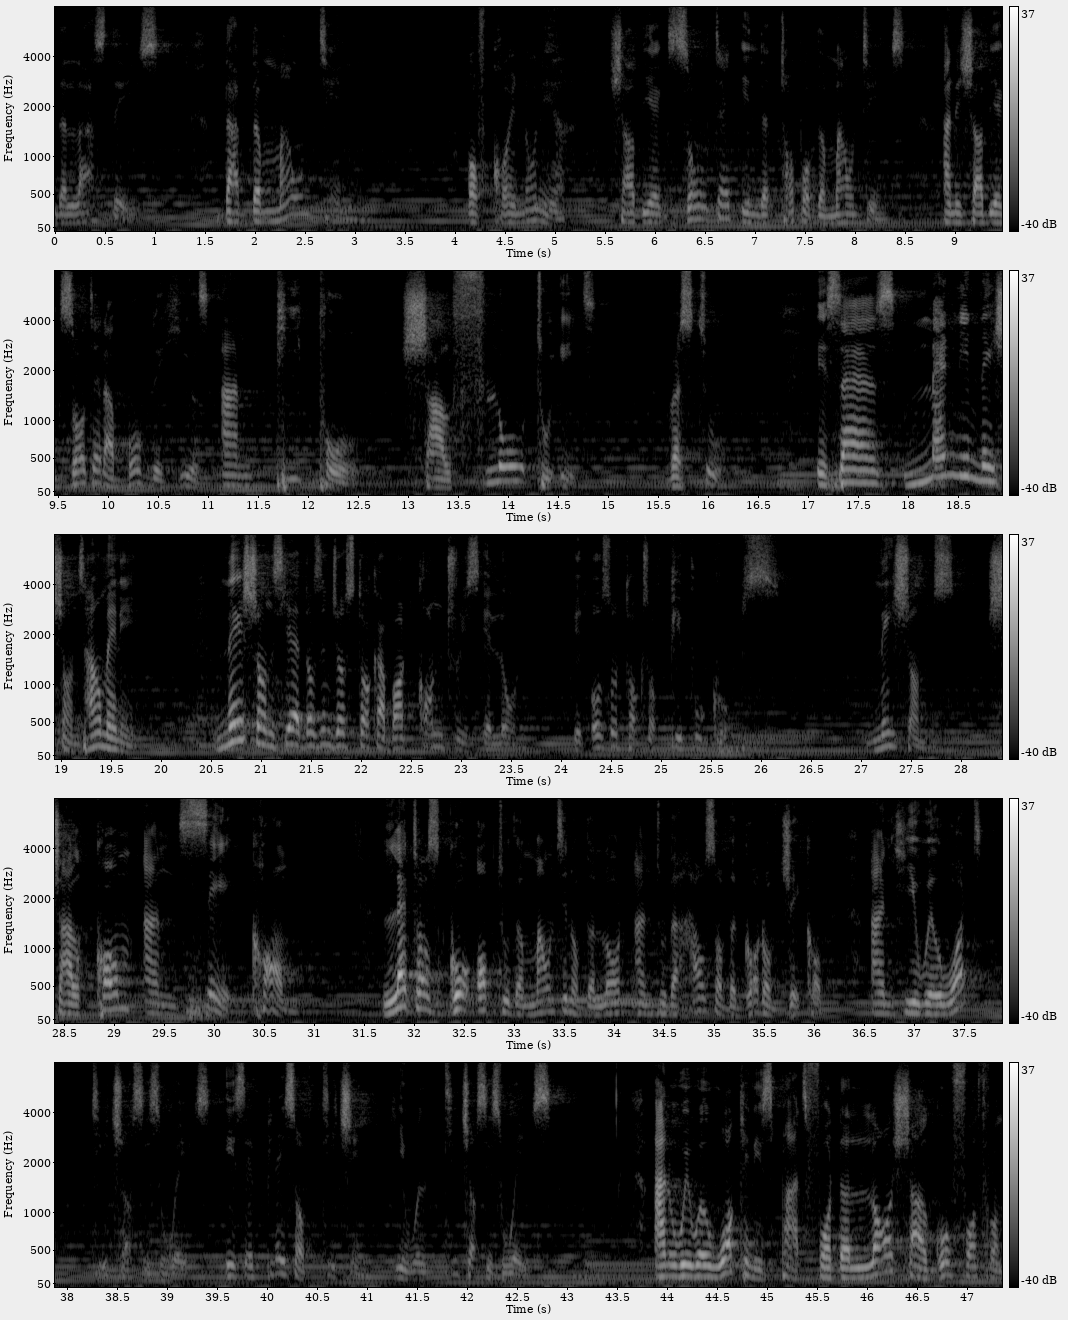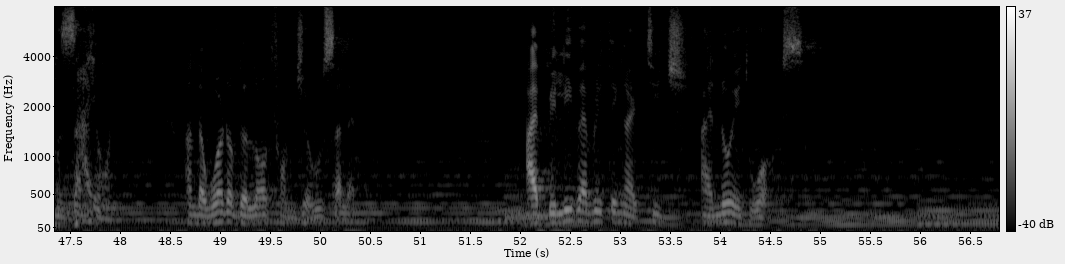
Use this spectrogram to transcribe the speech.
the last days that the mountain of Koinonia shall be exalted in the top of the mountains, and it shall be exalted above the hills, and people shall flow to it. Verse 2. It says, Many nations, how many? Nations here doesn't just talk about countries alone, it also talks of people groups. Nations shall come and say, Come, let us go up to the mountain of the Lord and to the house of the God of Jacob, and he will what? Teach us his ways. It's a place of teaching he will teach us his ways. And we will walk in his paths, for the law shall go forth from Zion, and the word of the Lord from Jerusalem. I believe everything I teach, I know it works.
